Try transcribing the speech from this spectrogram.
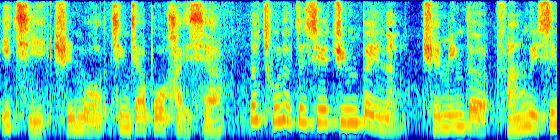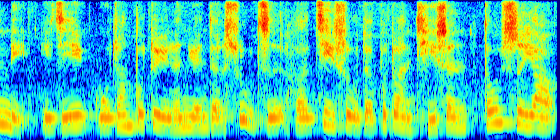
一起巡逻新加坡海峡。那除了这些军备呢？全民的防卫心理，以及武装部队人员的素质和技术的不断提升，都是要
